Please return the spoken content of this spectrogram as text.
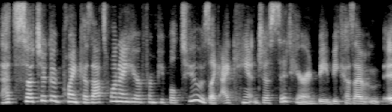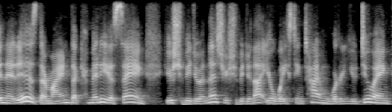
That's such a good point because that's when I hear from people too is like, I can't just sit here and be because I'm, and it is their mind, the committee is saying, you should be doing this, you should be doing that, you're wasting time. What are you doing?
